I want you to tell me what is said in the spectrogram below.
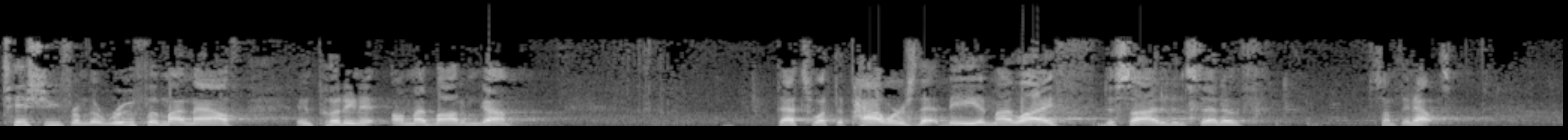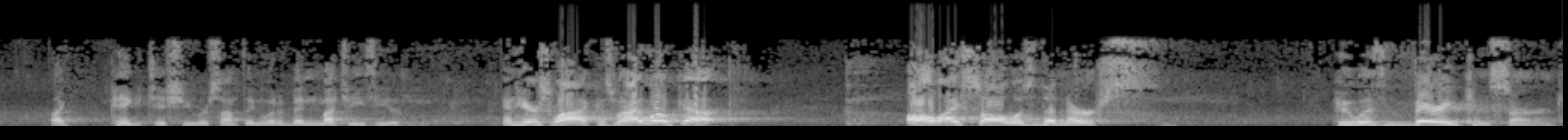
tissue from the roof of my mouth and putting it on my bottom gum. That's what the powers that be in my life decided instead of something else pig tissue or something would have been much easier. And here's why. Because when I woke up, all I saw was the nurse who was very concerned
